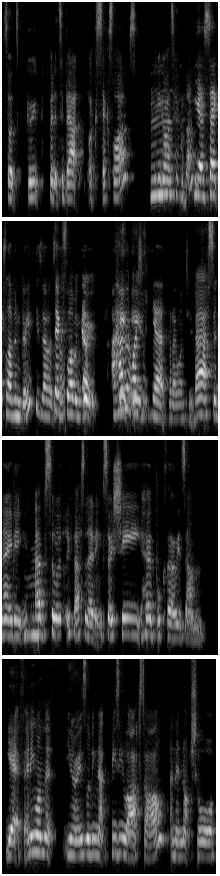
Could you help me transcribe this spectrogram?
So it's Goop, but it's about like sex lives. Have you guys heard of that? Yeah, Sex, Love and Goop. Is that what Sex, called? Love and Goop. I haven't it watched it yet, but I want to. Fascinating. Mm-hmm. Absolutely fascinating. So she her book though is um yeah, for anyone that, you know, is living that busy lifestyle and they're not sure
